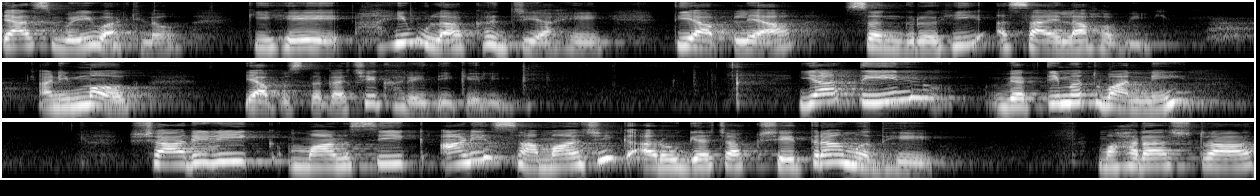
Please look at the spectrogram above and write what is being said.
त्याचवेळी वाटलं की हे ही मुलाखत जी आहे ती आपल्या संग्रही असायला हवी. आणि मग या पुस्तकाची खरेदी केली. या तीन व्यक्तिमत्वांनी शारीरिक मानसिक आणि सामाजिक आरोग्याच्या क्षेत्रामध्ये महाराष्ट्रात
